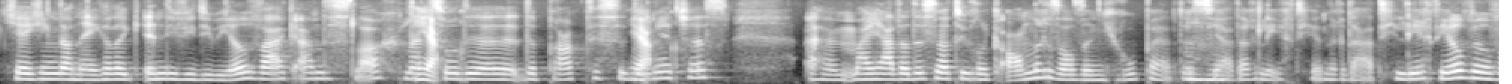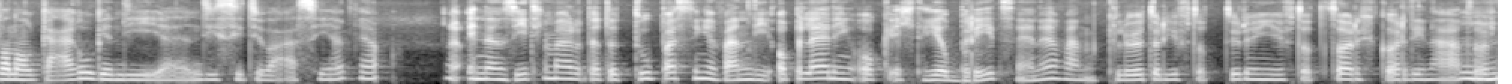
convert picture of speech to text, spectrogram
jij ging dan eigenlijk individueel vaak aan de slag met Ja. zo de, de praktische Ja. dingetjes. Ehm, maar ja, dat is natuurlijk anders als een groep. Hè. Dus Mhm. ja, daar leert je inderdaad. Je leert heel veel van elkaar ook in die, eh, in die situatie. Hè. Ja, en dan zie je maar dat de toepassingen van die opleiding ook echt heel breed zijn. Hè? Van kleuterjuf tot turnjuf tot zorgcoördinator. Mhm.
